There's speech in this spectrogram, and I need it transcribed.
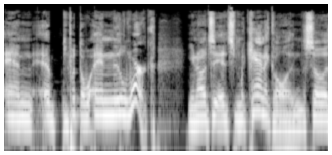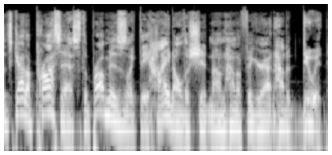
and uh, put the and it'll work. You know, it's it's mechanical, and so it's got a process. The problem is like they hide all the shit on how to figure out how to do it.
